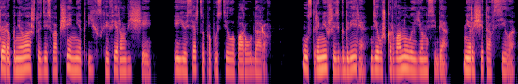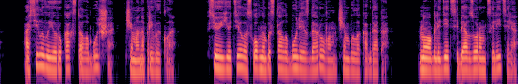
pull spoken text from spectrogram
Тера поняла, что здесь вообще нет их с Хефером вещей, и ее сердце пропустило пару ударов. Устремившись к двери, девушка рванула ее на себя, не рассчитав силы, а силы в ее руках стало больше, чем она привыкла. Все ее тело словно бы стало более здоровым, чем было когда-то. Но оглядеть себя взором целителя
